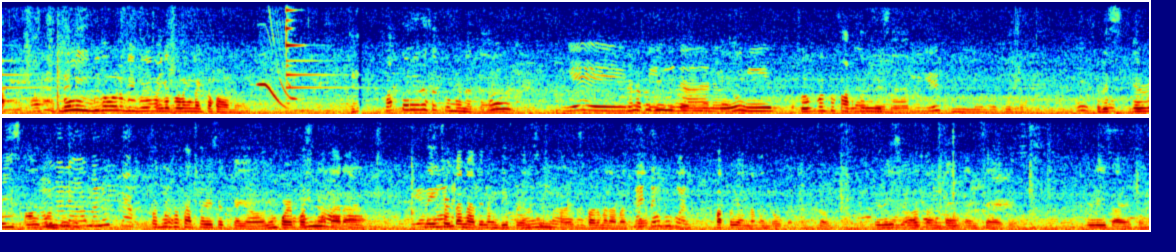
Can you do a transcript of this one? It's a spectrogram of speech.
Dali, hindi ko muna bibili hanggat walang nagka-comment. Factory reset ko muna tayo. Oh, yay! Nakapili na ng unit. So, pag factory reset, res- erase all content. Pag magpa-factory reset kayo, yung purpose na para na-insertan natin ang different SIM cards para malaman kung factory unlock and open. So, erase all content and settings. Erase iPhone.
